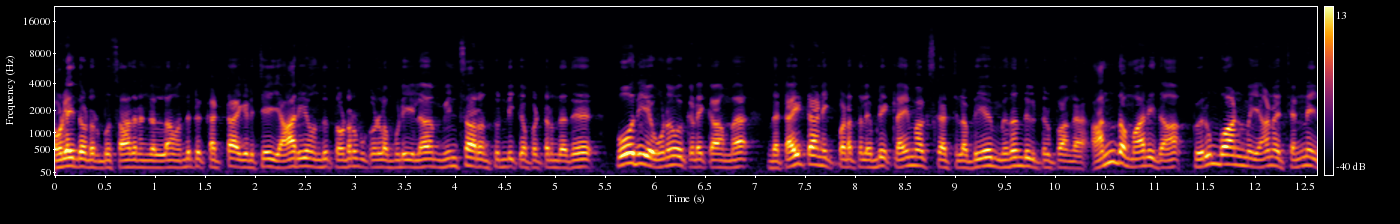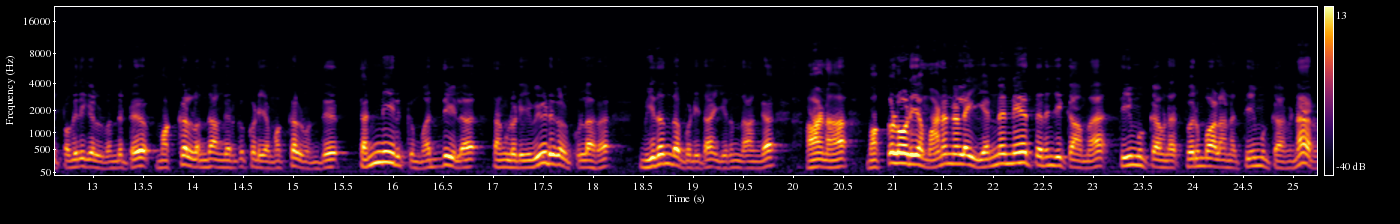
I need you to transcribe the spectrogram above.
தொலைத்தொடர்பு சாதனங்கள்லாம் வந்துட்டு கட் ஆகிடுச்சு. யாரையும் வந்து தொடர்பு கொள்ள முடியல. மின்சாரம் துண்டிக்கப்பட்டிருந்தது. போதிய உணவு கிடைக்காம இந்த டைட்டானிக் படத்தில் எப்படி கிளைமாக்ஸ் காட்சியில் அப்படியே மிதந்துக்கிட்டு இருப்பாங்க. அந்த மாதிரி தான் பெரும்பான்மையான சென்னை பகுதிகள் வந்துட்டு மக்கள் வந்து அங்கே இருக்கக்கூடிய மக்கள் வந்து தண்ணீருக்கு மத்தியில் தங்களுடைய வீடுகளுக்குள்ளார மிதந்தபடி தான் இருந்தாங்க. ஆனால் மக்களுடைய மனநிலை என்னன்னே தெரிஞ்சிக்காம திமுகவினர் பெரும்பாலான திமுகவினர்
